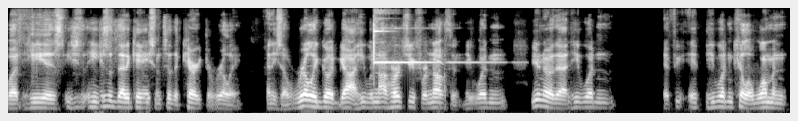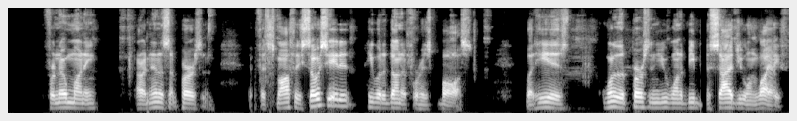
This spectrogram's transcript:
but he is he's he's a dedication to the character really, and he's a really good guy. He would not hurt you for nothing. He wouldn't. You know that he wouldn't if he if he wouldn't kill a woman for no money or an innocent person. If it's mafia associated, he would have done it for his boss. But he is one of the person you want to be beside you on life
